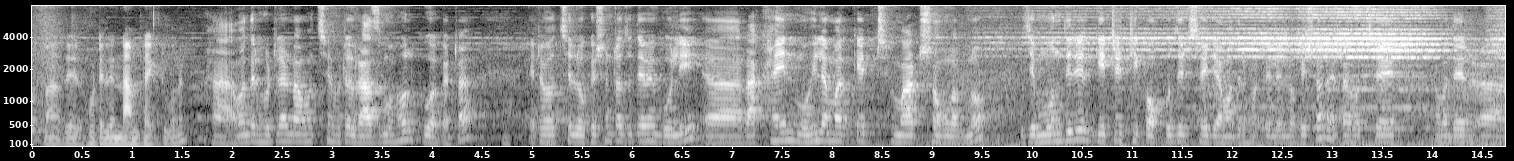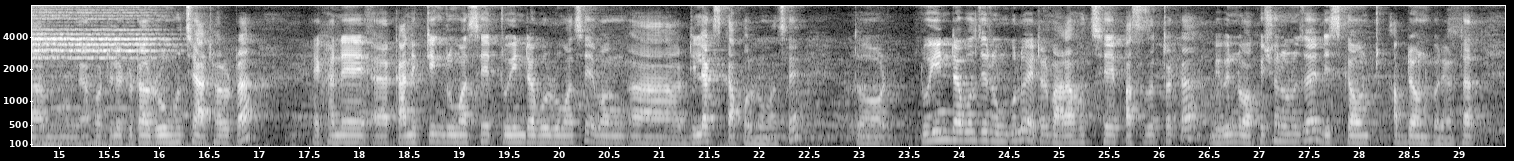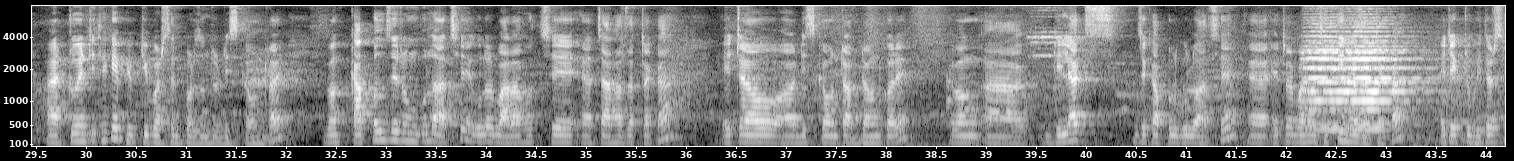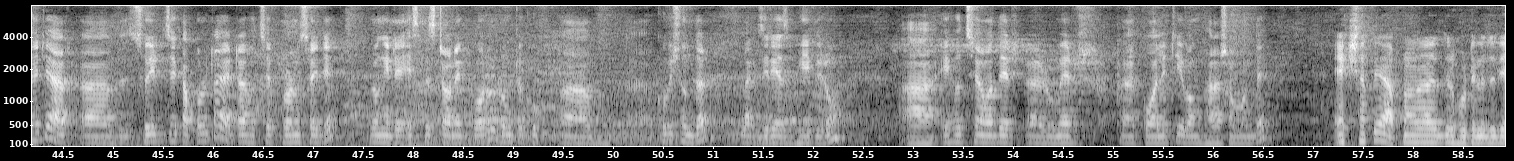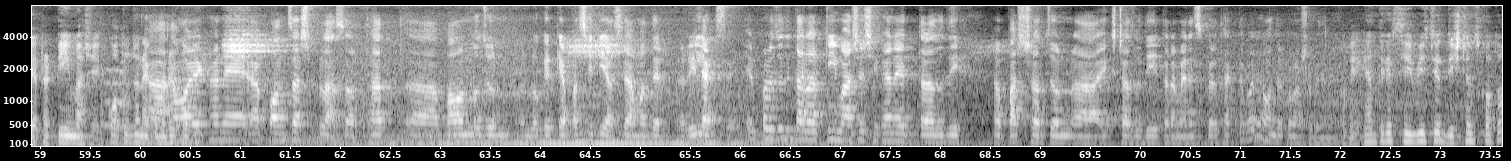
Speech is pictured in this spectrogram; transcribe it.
আপনাদের হোটেলের নামটা একটু বলেন। হ্যাঁ আমাদের হোটেলের নাম হচ্ছে হোটেল রাজমহল, কুয়াকাটা। এটা হচ্ছে লোকেশনটা যদি আমি বলি রাখাইন মহিলা মার্কেট মাঠ সংলগ্ন যে মন্দিরের গেটের ঠিক অপোজিট সাইডে আমাদের হোটেলের লোকেশন এটা হচ্ছে আমাদের হোটেলের টোটাল রুম হচ্ছে আঠারোটা। এখানে কানেক্টিং রুম আছে টুইন ডাবল রুম আছে এবং ডিলাক্স কাপল রুম আছে। তো টুইন ডাবল যে রুমগুলো এটার ভাড়া হচ্ছে পাঁচ হাজার টাকা। বিভিন্ন অকেশন অনুযায়ী ডিসকাউন্ট আপ ডাউন করে। অর্থাৎ টোয়েন্টি থেকে ফিফটি পার্সেন্ট পর্যন্ত ডিসকাউন্ট হয়। এবং কাপল যে রুমগুলো আছে, এগুলোর ভাড়া হচ্ছে চার হাজার টাকা। এটাও ডিসকাউন্ট আপ ডাউন করে। এবং ডিলাক্স যে কাপলগুলো আছে এটার ভাড়া হচ্ছে তিন হাজার টাকা। এটা একটু ভিতর সাইডে আর সুইট যে কাপলটা এটা হচ্ছে ফ্রন্ট সাইডে এবং এটা স্পেসটা অনেক বড়। রুমটা খুব খুবই সুন্দর লাক্সারিয়াস ভিআইপি রুম এ হচ্ছে আমাদের রুমের কোয়ালিটি এবং ভাড়া সম্বন্ধে। একসাথে আপনাদের হোটেলে যদি একটা টিম আসে কতজন অ্যাকোমোডেট আমার এখানে পঞ্চাশ প্লাস অর্থাৎ বাউন্ন জন লোকের ক্যাপাসিটি আছে আমাদের রিল্যাক্সে এরপরে যদি তারা টিম আসে সেখানে তারা যদি পাঁচ সাতজন এক্সট্রা যদি তারা ম্যানেজ করে থাকতে পারে আমাদের কোনো অসুবিধা নেই। ওকে এখান থেকে সি বিচের ডিস্টেন্স কত?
